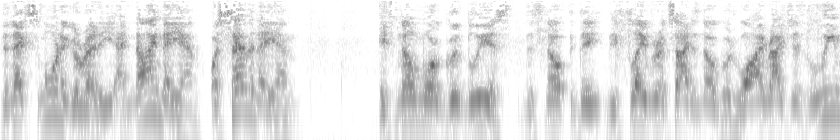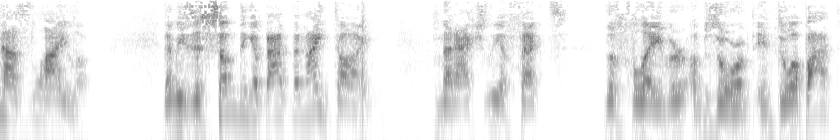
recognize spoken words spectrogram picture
the next morning already at 9 a.m. or 7 a.m., it's no more good blias. There's no, the, the flavor inside is no good. Why? Rashi Just linas laila. That means there's something about the nighttime that actually affects the flavor absorbed into a pot.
